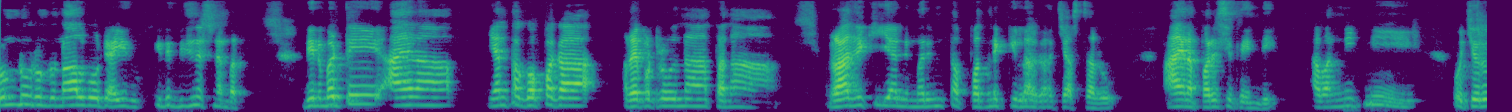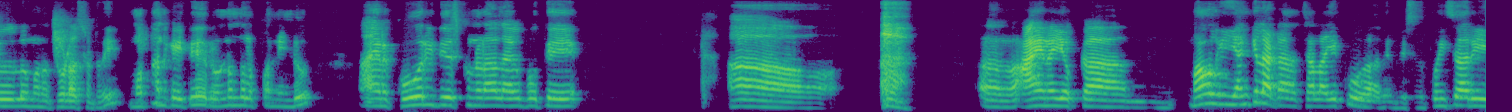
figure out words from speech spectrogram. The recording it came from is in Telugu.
రెండు రెండు నాలుగు ఒకటి ఐదు ఇది బిజినెస్ నెంబర్. దీన్ని బట్టి ఆయన ఎంత గొప్పగా రేపటి రోజున తన రాజకీయాన్ని మరింత పదునెక్కిలాగా చేస్తారు ఆయన పరిస్థితి ఏంటి అవన్నిటినీ వచ్చే రోజుల్లో మనం చూడాల్సి ఉంటుంది. మొత్తానికైతే రెండు వందల పన్నెండు ఆయన కోరి తీసుకున్నాడా లేకపోతే ఆయన యొక్క మామూలుగా ఈ అంకెలాట చాలా ఎక్కువగా వినిపిస్తుంది. పోయినసారి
